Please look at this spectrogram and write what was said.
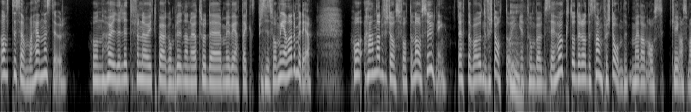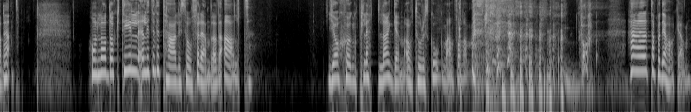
och att det sen var hennes tur. Hon höjde lite förnöjt på ögonbrynen och jag trodde mig veta precis vad hon menade med det. Han hade förstås fått en avsugning. Detta var underförstått och inget hon behövde säga högt och det rådde samförstånd mellan oss kring vad som hade hänt. Hon lade dock till en liten detalj som förändrade allt. Jag sjöng Plättlaggen av Tore Skogman för honom. Här tappade jag hakan.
